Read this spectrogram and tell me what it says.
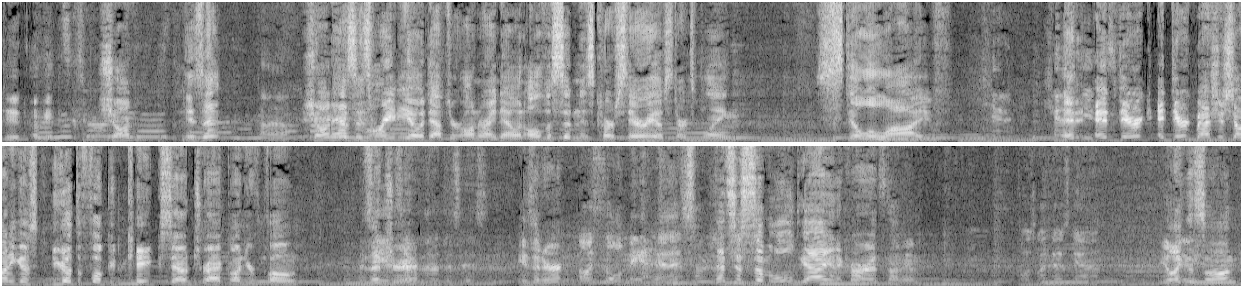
Dude, okay. Sean, is it? I don't know. Sean has his radio adapter on right now, and all of a sudden his car stereo starts playing "Still Alive." Can, can And, and Derek and Derek bashes Sean. He goes, "You got the fucking cake soundtrack on your phone." Is that true? know what this is? Is it her? Oh, it's the old man. Yeah, that's That's just some old guy in a car. That's not him. Close windows down. You like the song?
